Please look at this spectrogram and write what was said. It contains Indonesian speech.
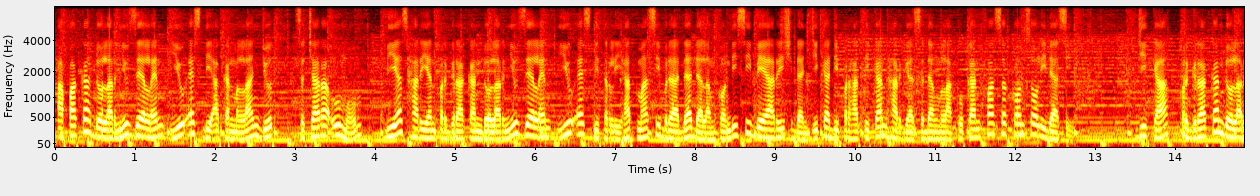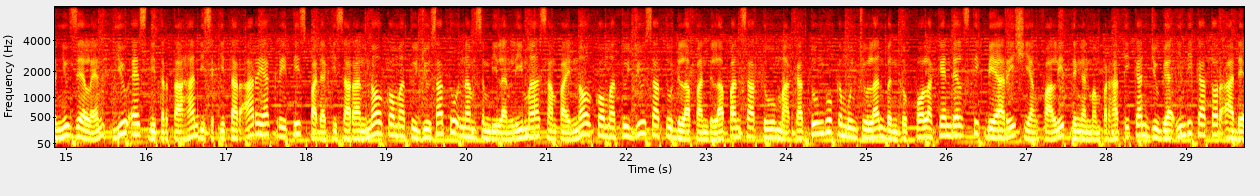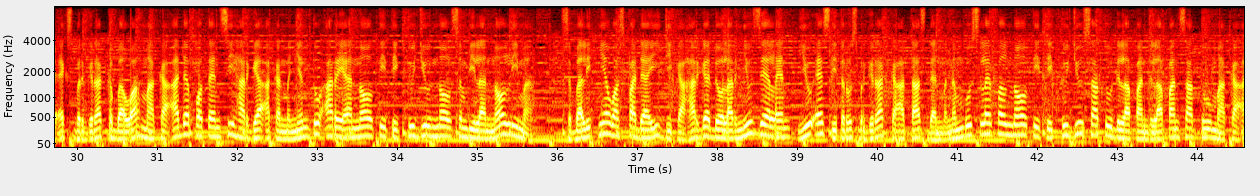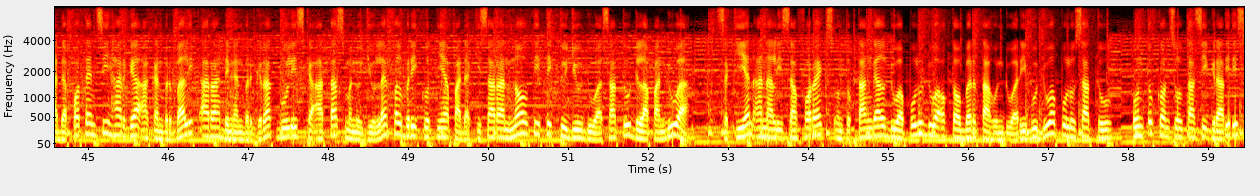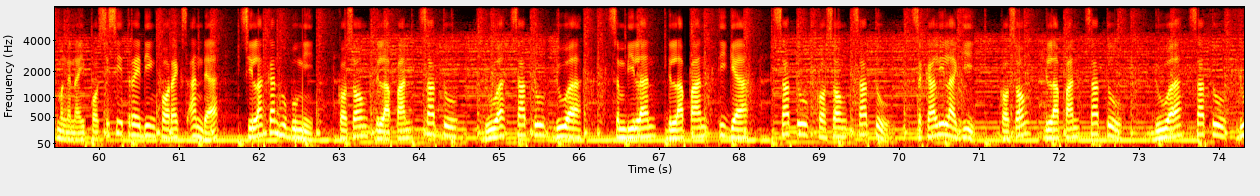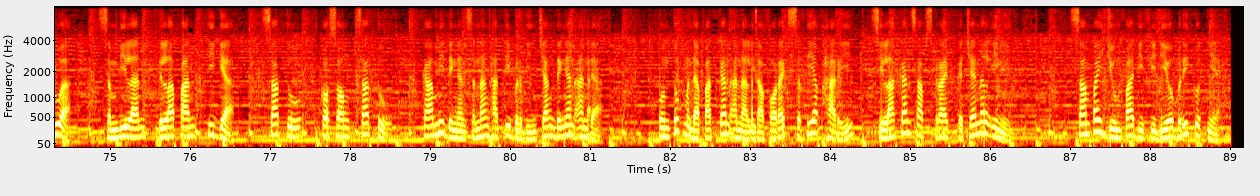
Apakah dolar New Zealand USD akan melanjut? Secara umum, bias harian pergerakan dolar New Zealand USD terlihat masih berada dalam kondisi bearish dan jika diperhatikan harga sedang melakukan fase konsolidasi. Jika pergerakan dolar New Zealand (USD) tertahan di sekitar area kritis pada kisaran 0,71695 sampai 0,71881 maka tunggu kemunculan bentuk pola candlestick bearish yang valid dengan memperhatikan juga indikator ADX bergerak ke bawah maka ada potensi harga akan menyentuh area 0.70905. Sebaliknya waspadai jika harga dolar New Zealand (USD) terus bergerak ke atas dan menembus level 0.71881 maka ada potensi harga akan berbalik arah dengan bergerak bullish ke atas menuju level berikutnya pada kisaran 0.72182. Sekian analisa forex untuk tanggal 22 Oktober tahun 2021. Untuk konsultasi gratis mengenai posisi trading forex Anda, silakan hubungi 081212 983 101. Sekali lagi, 081212 983 101. Kami dengan senang hati berbincang dengan Anda. Untuk mendapatkan analisa forex setiap hari, silakan subscribe ke channel ini. Sampai jumpa di video berikutnya.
